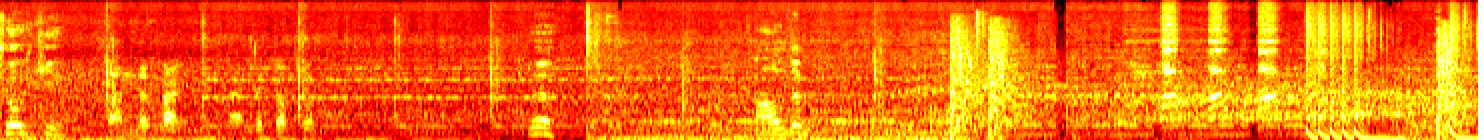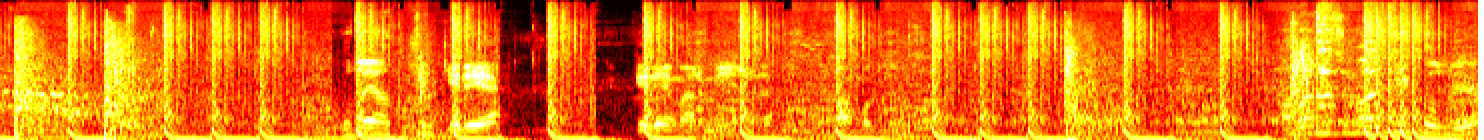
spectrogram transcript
Çok iyi. Sen de ben, ben de kapı. Hı. Aldım. O da yattı. Geriye. Geriye mermi yenile. Ben bakıyorum. Adam bizim arkayı kolluyor.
